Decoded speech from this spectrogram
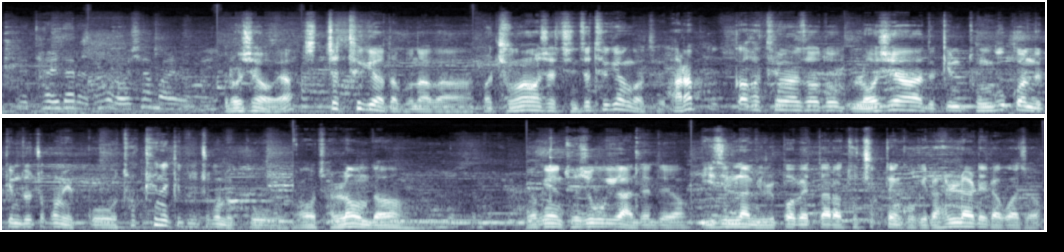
근데 달달하다. 러시아 말로네. 러시아어야? 진짜 특이하다 문화가. 어, 중앙아시아 진짜 특이한 것 같아. 아랍 국가 같으면서도 러시아 느낌, 동구권 느낌도 조금 있고 터키 느낌도 조금 있고. 어 잘 나온다. 여기는 돼지고기가 안 된대요. 이슬람 율법에 따라 도축된 고기를 할랄이라고 하죠.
